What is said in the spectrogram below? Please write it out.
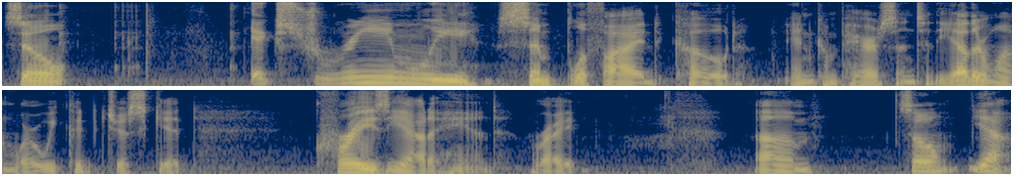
So extremely simplified code in comparison to the other one where we could just get crazy out of hand, right? Um, so yeah,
